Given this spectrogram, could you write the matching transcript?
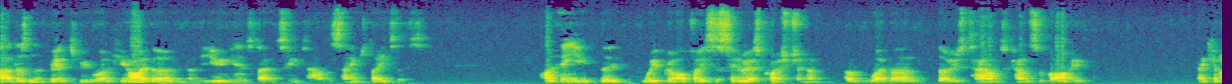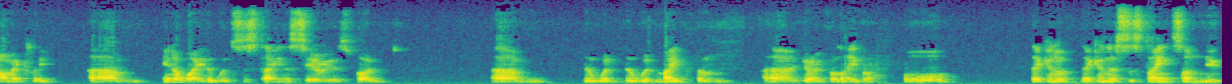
That doesn't appear to be working either, and the unions don't seem to have the same status. I think that we've got to face a serious question of, of whether those those towns can survive economically um, in a way that would sustain a serious vote um, that would that would make them uh, go for Labour, or they're going to they're going to sustain some new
